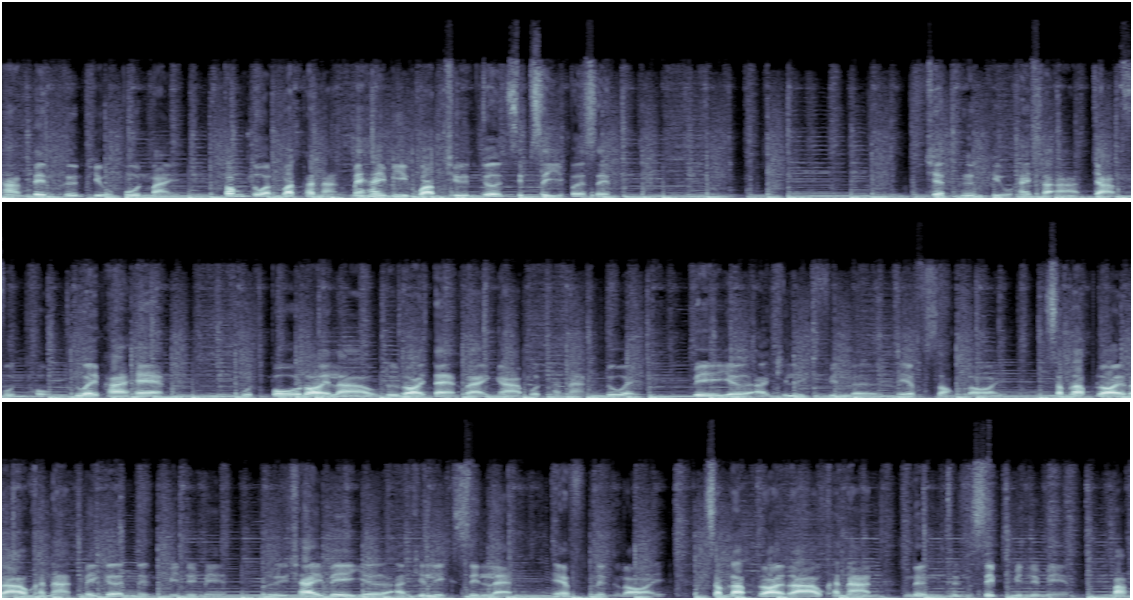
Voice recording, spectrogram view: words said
หากเป็นพื้นผิวปูนใหม่ ต้องตรวจวัดผนังไม่ให้มีความชื้นเกิน 14%เซ็ ช็ดพื้นผิวให้สะอาดจากฝุ่นผงด้วยผ้าแห้ง อุดโป๊รอยร้าวหรือรอยแตกรายงาบนผนังด้วย b a y e r Acrylic Filler F 200สำหรับรอยร้าวขนาดไม่เกิน 1มิลลิเมตรหรือใช้ b a y e r Acrylic Sealant F 100สำหรับรอยร้าวขนาด 1-10มิลลิเมตรปรับ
